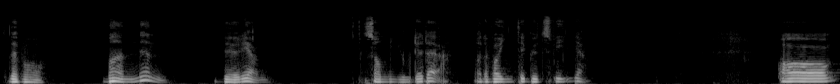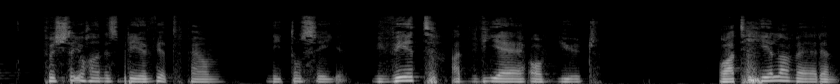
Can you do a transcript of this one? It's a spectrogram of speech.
Så det var mannen i början som gjorde det. Och det var inte Guds vilja. Och första Johannes brevet 5, 19 säger vi vet att vi är av Gud och att hela världen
